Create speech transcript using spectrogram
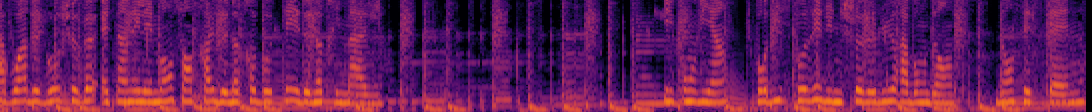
Avoir de beaux cheveux est un élément central de notre beauté et de notre image. Il convient, pour disposer d'une chevelure abondante, dans ces scènes,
